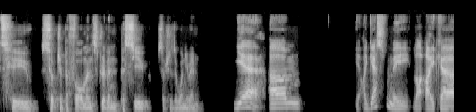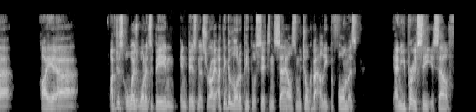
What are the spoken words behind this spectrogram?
to such a performance driven pursuit, such as the one you're in? Yeah. Um, yeah, I guess for me, like, uh, I, uh, I've just always wanted to be in, in business, right? I think a lot of people sit in sales and we talk about elite performers and you probably see it yourself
